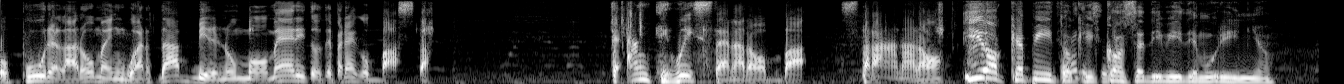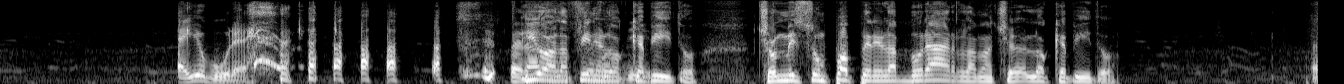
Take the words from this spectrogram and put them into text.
oppure la Roma è inguardabile, non me lo merito, te prego, basta. Cioè, anche questa è una roba strana, no? Io ho capito che ci... cosa divide Murigno. E eh, io pure. io alla fine l'ho dire. capito. Ci ho messo un po' per elaborarla, ma l'ho capito. Eh.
